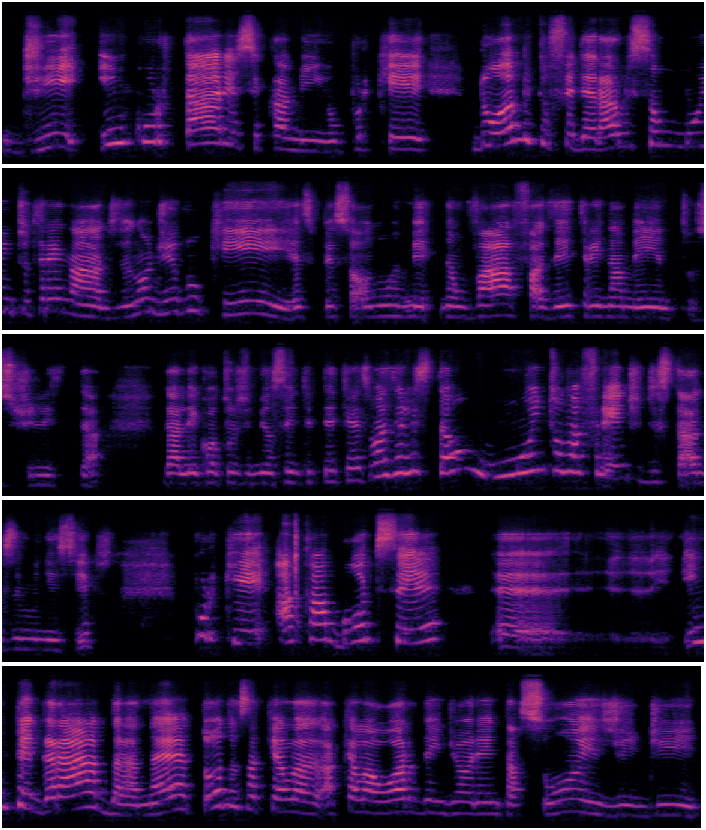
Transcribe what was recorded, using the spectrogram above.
de encurtar esse caminho, porque no âmbito federal eles são muito treinados. Eu não digo que esse pessoal não, não vá fazer treinamentos de, da, da Lei 14.133, mas eles estão muito na frente de estados e municípios, porque acabou de ser é, integrada, né, todas aquela, aquela ordem de orientações de, de,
